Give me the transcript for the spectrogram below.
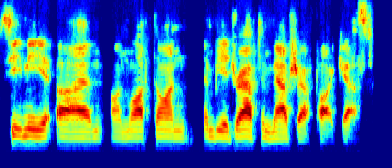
see me uh, on Locked On NBA Draft and Mavs Draft podcast.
